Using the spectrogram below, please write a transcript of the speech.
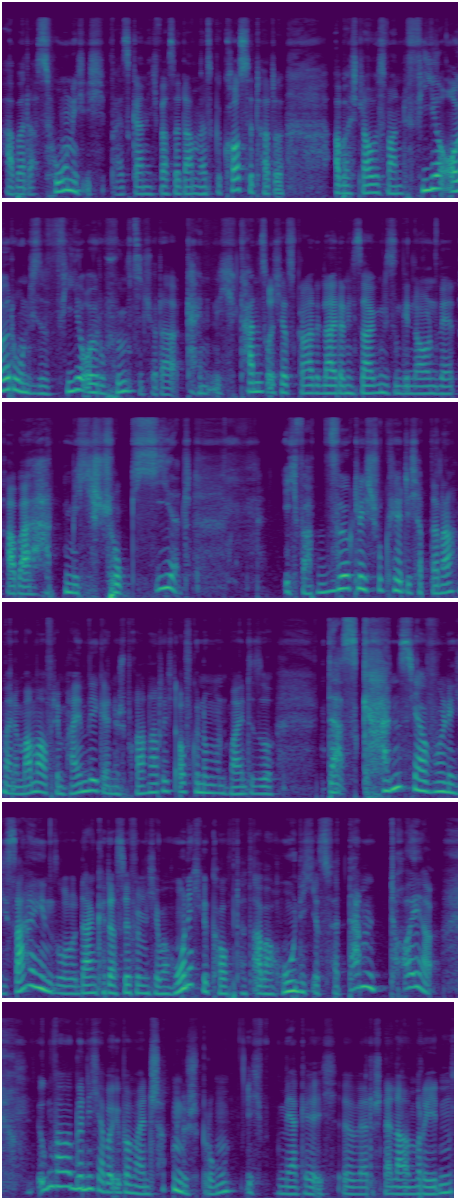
Aber das Honig, ich weiß gar nicht, was er damals gekostet hatte. Aber ich glaube, es waren 4 Euro und diese 4,50 Euro oder kein, ich kann es euch jetzt gerade leider nicht sagen, diesen genauen Wert, aber er hat mich schockiert ich war wirklich schockiert. Ich habe danach meine Mama auf dem Heimweg eine Sprachnachricht aufgenommen und meinte so, das kann es ja wohl nicht sein. So, danke, dass ihr für mich immer Honig gekauft habt, aber Honig ist verdammt teuer. Irgendwann bin ich aber über meinen Schatten gesprungen. Ich merke, ich äh, werde schneller am Reden.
